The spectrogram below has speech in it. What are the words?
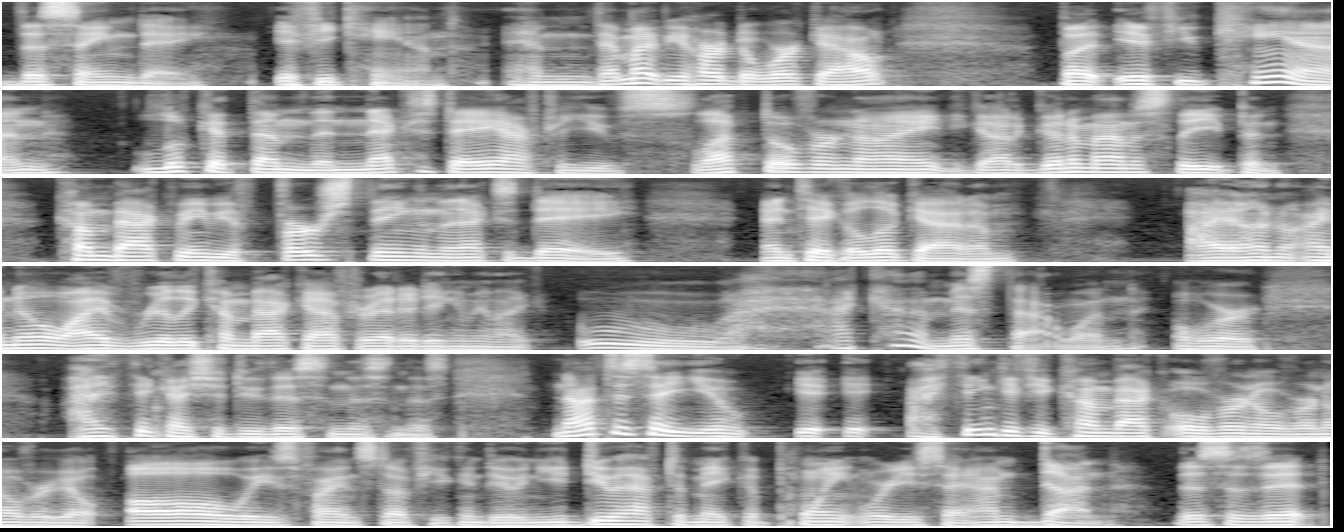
the same day if you can. And that might be hard to work out, but if you can, look at them the next day after you've slept overnight, you got a good amount of sleep, and come back maybe first thing in the next day and take a look at them. I I know I've really come back after editing and be like, ooh, I kind of missed that one, or I think I should do this and this and this. Not to say you, it, it, I think if you come back over and over and over, you'll always find stuff you can do, and you do have to make a point where you say, I'm done. This is it.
